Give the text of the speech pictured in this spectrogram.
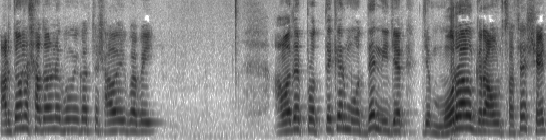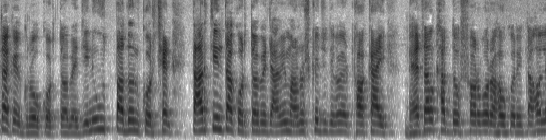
আর জনসাধারণের ভূমিকা হচ্ছে স্বাভাবিকভাবেই আমাদের প্রত্যেকের মধ্যে নিজের যে মোরাল গ্রাউন্ডস আছে সেটাকে গ্রো করতে হবে। যিনি উৎপাদন করছেন, তার চিন্তা করতে হবে যে আমি মানুষকে যদি ঠকাই, ভেজাল খাদ্য সরবরাহ করি, তাহলে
